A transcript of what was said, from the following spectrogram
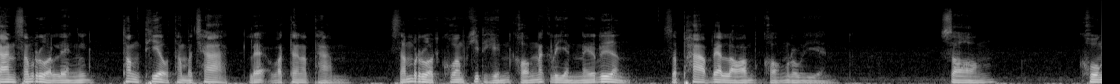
การสำรวจแหล่งท่องเที่ยวธรรมชาติและวัฒนธรรม สำรวจความคิดเห็นของนักเรียนในเรื่อง สภาพแวดล้อมของโรงเรียน 2. โครง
